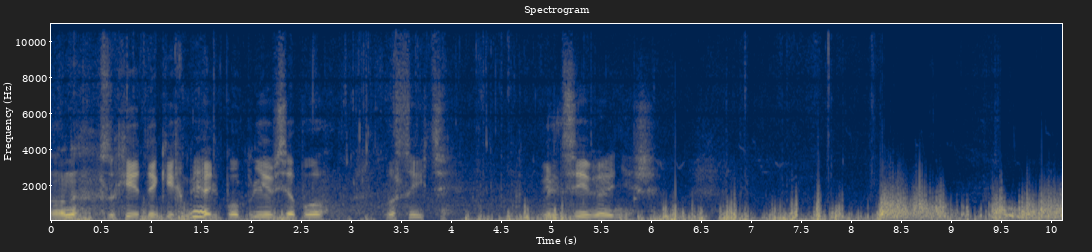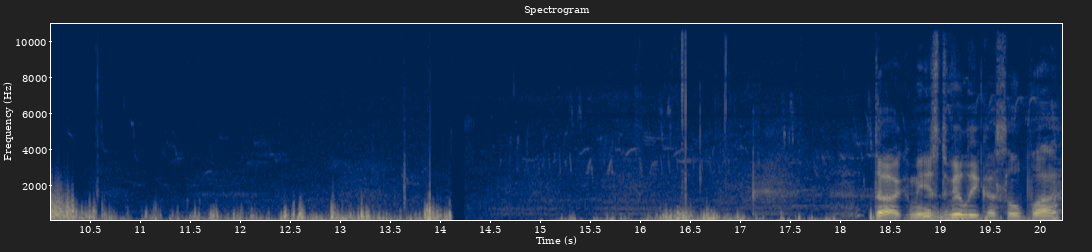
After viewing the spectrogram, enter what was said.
Он сухий дикий хмель поплівся по лосиці. Вільці верніше. Так, міст Велика Солпа.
